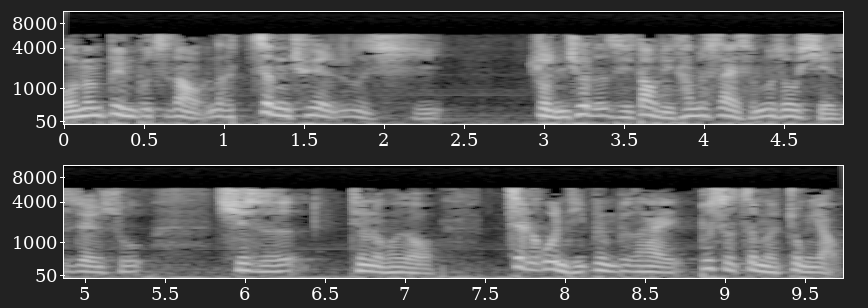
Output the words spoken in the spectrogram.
我们并不知道那个正确日期、准确的日期到底他们是在什么时候写这卷书。其实，听众朋友，这个问题并不太不是这么重要。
